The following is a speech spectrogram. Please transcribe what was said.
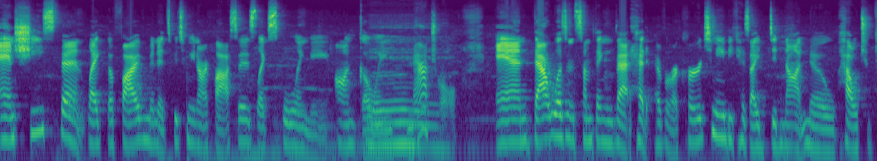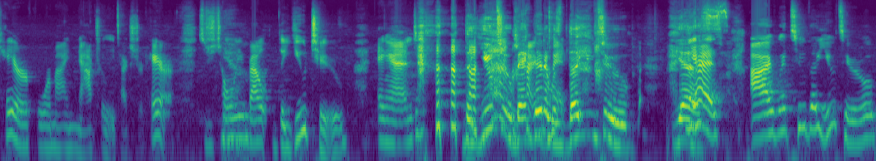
And she spent like the five minutes between our classes, like schooling me on going Mm. natural. And that wasn't something that had ever occurred to me because I did not know how to care for my naturally textured hair. So she told Yeah. me about the YouTube and the YouTube back then it was the YouTube. Yes. Yes, I went to the YouTube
